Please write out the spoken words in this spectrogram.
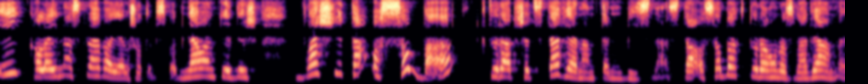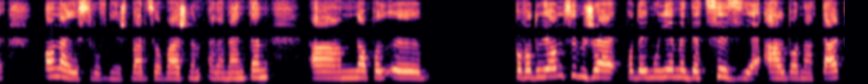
I kolejna sprawa, ja już o tym wspominałam kiedyś, właśnie ta osoba, która przedstawia nam ten biznes, ta osoba, którą rozmawiamy, ona jest również bardzo ważnym elementem um, no, po, y, powodującym, że podejmujemy decyzję albo na tak,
